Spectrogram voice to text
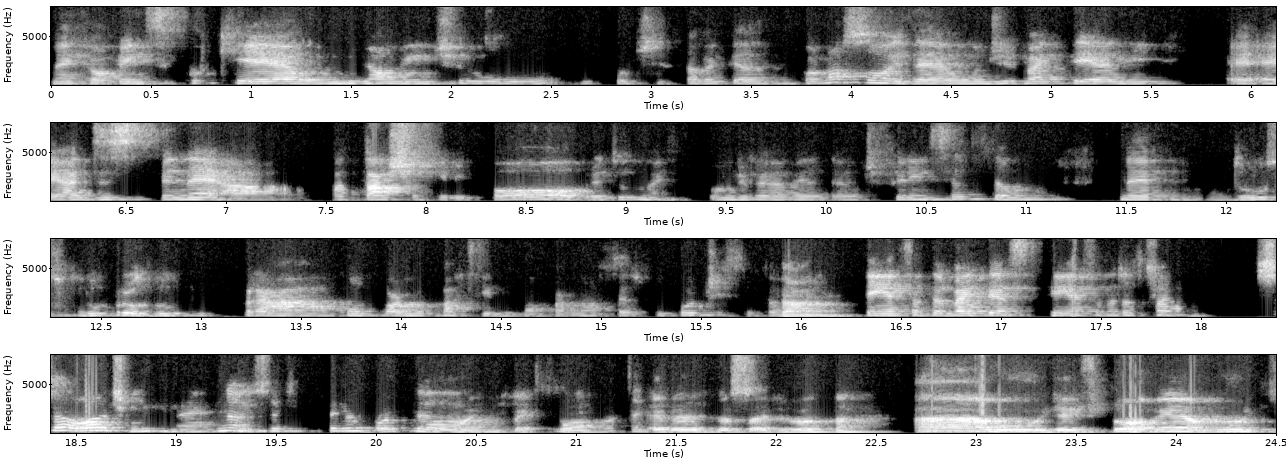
né, que é o apêndice, porque é onde realmente o, o cotista vai ter as informações, é onde vai ter ali é, é a, né, a, a, taxa que ele cobra e tudo mais, onde vai haver a diferenciação né, do, do produto para conforme o passivo, conforme o acesso do cotista. Então, tá. tem essa, vai ter tem essa transparência. Isso é ótimo. Né? Não, isso é super importante. Bom, é bem bom. É ver as pessoas falar, ah, o gestor ganha muito.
